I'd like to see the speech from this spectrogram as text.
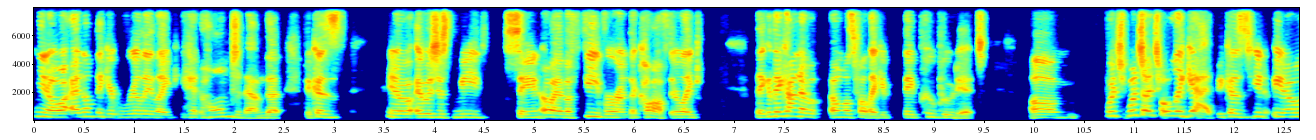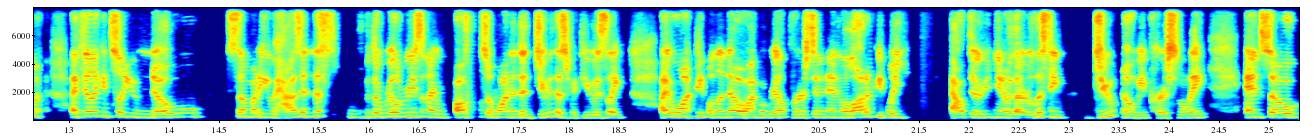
you know, I don't think it really like hit home to them that because you know it was just me saying, "Oh, I have a fever and the cough." They're like, they they kind of almost felt like they poo pooed it, um, which which I totally get because you you know I feel like until you know somebody who has it. And this the real reason I also wanted to do this with you is like I want people to know I'm a real person and a lot of people out there, you know, that are listening do know me personally. And so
